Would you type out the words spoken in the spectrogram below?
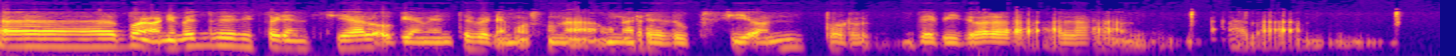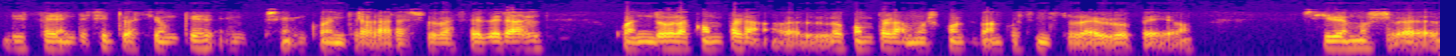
Eh, bueno, a nivel de diferencial, obviamente veremos una, una reducción por, debido a la, a, la, diferente situación que se encuentra la Reserva Federal cuando la lo comparamos con el Banco Central Europeo. Si vemos eh,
